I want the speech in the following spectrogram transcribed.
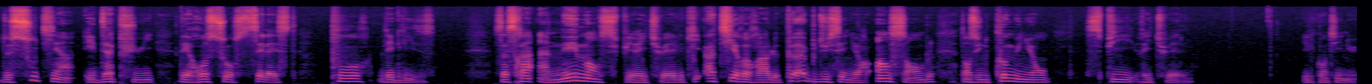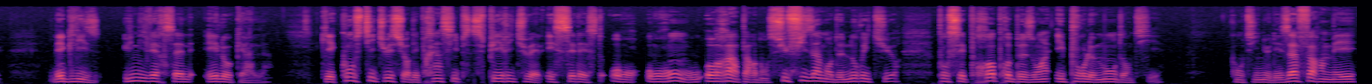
de soutien et d'appui des ressources célestes pour l'Église ça sera un aimant spirituel qui attirera le peuple du Seigneur ensemble dans une communion spirituelle. Il continue. L'Église universelle et locale, qui est constituée sur des principes spirituels et célestes, auront ou aura suffisamment de nourriture pour ses propres besoins et pour le monde entier. Continue. Les affarmés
